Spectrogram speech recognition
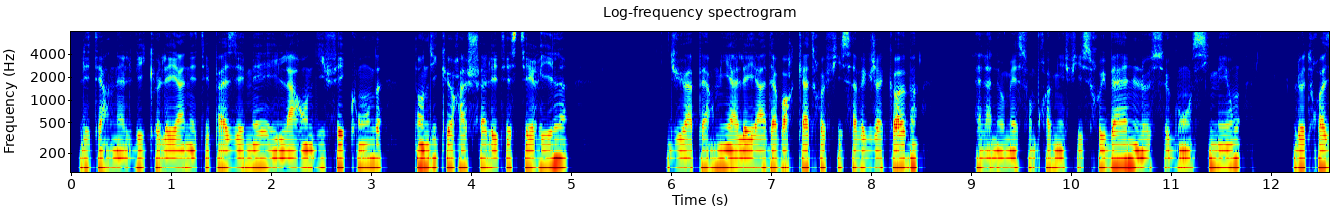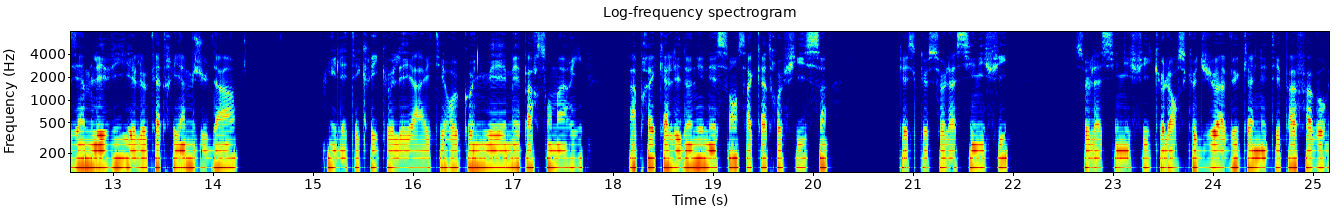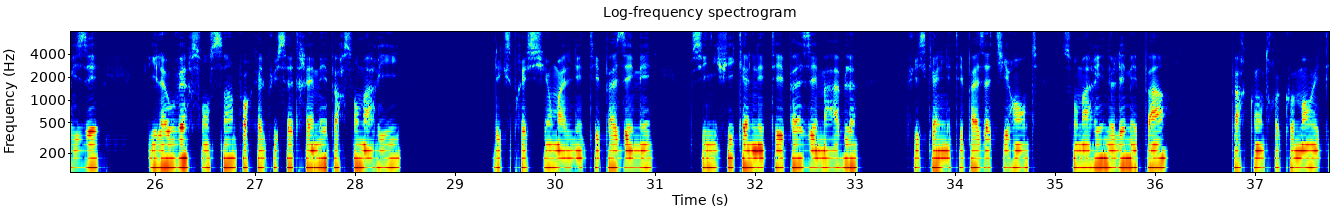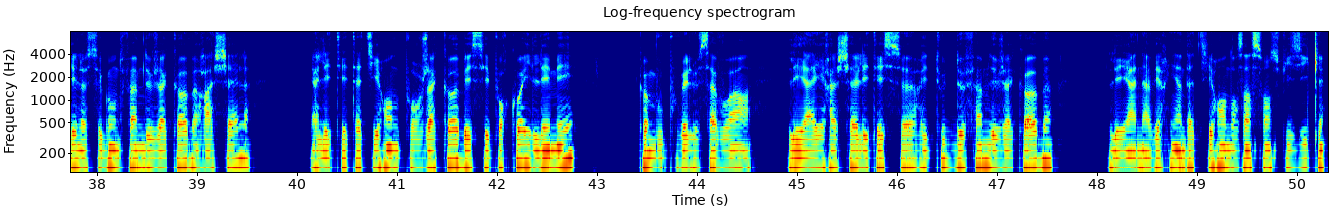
L'Éternel vit que Léa n'était pas aimée et il la rendit féconde, tandis que Rachel était stérile. Dieu a permis à Léa d'avoir quatre fils avec Jacob. Elle a nommé son premier fils Ruben, le second Siméon, le troisième Lévi et le quatrième Judas. Il est écrit que Léa a été reconnue et aimée par son mari après qu'elle ait donné naissance à quatre fils. Qu'est-ce que cela signifie? Cela signifie que lorsque Dieu a vu qu'elle n'était pas favorisée, il a ouvert son sein pour qu'elle puisse être aimée par son mari. L'expression elle n'était pas aimée signifie qu'elle n'était pas aimable. Puisqu'elle n'était pas attirante, son mari ne l'aimait pas. Par contre, comment était la seconde femme de Jacob, Rachel? Elle était attirante pour Jacob et c'est pourquoi il l'aimait. Comme vous pouvez le savoir, Léa et Rachel étaient sœurs et toutes deux femmes de Jacob. Léa n'avait rien d'attirant dans un sens physique,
